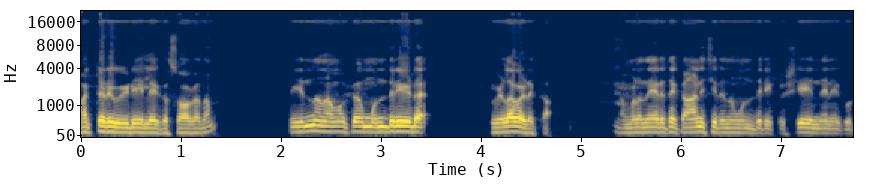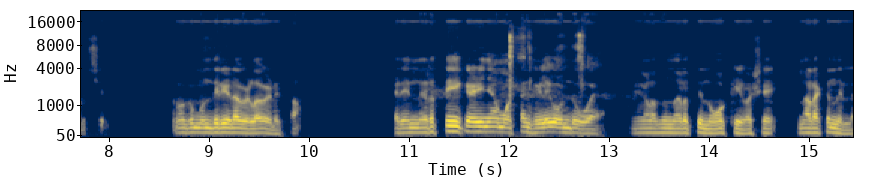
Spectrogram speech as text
മറ്റൊരു വീഡിയോയിലേക്ക് സ്വാഗതം. ഇന്ന് നമുക്ക് മുന്തിരിയുടെ വിളവെടുക്കാം. നമ്മൾ നേരത്തെ കാണിച്ചിരുന്ന മുന്തിരി കൃഷി ചെയ്യുന്നതിനെ കുറിച്ച് നമുക്ക് മുന്തിരിയുടെ വിളവെടുക്കാം. കാര്യം നിർത്തി കഴിഞ്ഞാൽ മൊത്തം കിളി കൊണ്ടുപോയാൽ നിങ്ങളൊന്ന് നിർത്തി നോക്കി പക്ഷേ നടക്കുന്നില്ല.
